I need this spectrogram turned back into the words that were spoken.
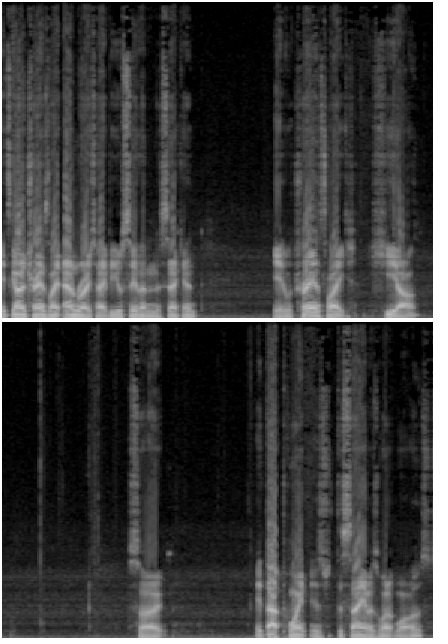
it's going to translate and rotate, but you'll see that in a second. It will translate here. So, at that point is the same as what it was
